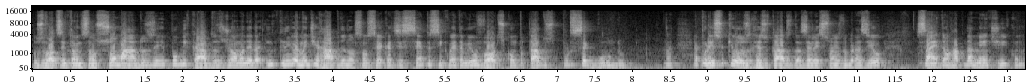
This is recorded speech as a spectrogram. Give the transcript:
Os votos então são somados e publicados de uma maneira incrivelmente rápida, não são cerca de 150 mil votos computados por segundo. Né? É por isso que os resultados das eleições no Brasil saem tão rapidamente e com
